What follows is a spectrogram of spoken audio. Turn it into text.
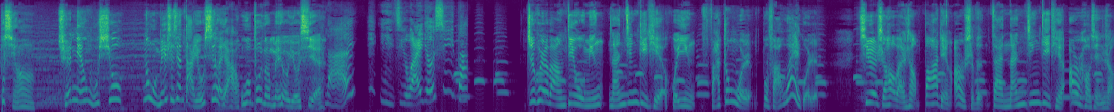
不行，全年无休，那我没时间打游戏了呀！我不能没有游戏。来，一起玩游戏吧。知乎热榜第五名，南京地铁回应罚中国人不罚外国人。七月十号晚上八点二十分，在南京地铁二号线上，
